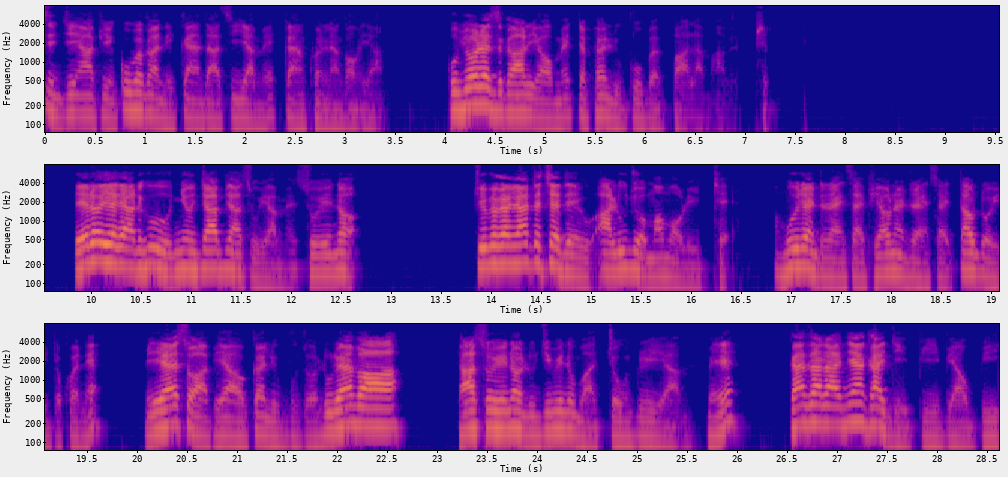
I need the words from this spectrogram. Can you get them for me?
စင်ခြင်းအပြင်ကိုယ့်ဘက်ကနေကံတာစီးရမယ်ကံခွင့်လန်းကောင်းရမယ် ကိုပြောတဲ့စကားတွေအောင်မဲ့တစ်ဖက်လူကိုယ့်ဘက်ပါလာမှာပဲဖြစ်တယ်တော့ရရတခုညွန်ကြားပြဆိုရမယ်ဆိုရင်တော့ကျွေပကံရတစ်ချက်တည်းကိုအာလူကျော်မောင်းမော်လေးထက်အမွှေးတိုင်းတိုင်ဆိုင်ဖျောင်းတဲ့တိုင်ဆိုင်တောက်တော်ကြီးတစ်ခွက်နဲ့မြရဲစွာဖျားကိုကတ်လူပူဇော်လူတန်းပါဒါဆိုရင်တော့လူကြီးမင်းတို့မှာကြုံတွေ့ရမယ်ကံစားတာညံ့ခိုက်တီပြေပြောက်ပြီး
